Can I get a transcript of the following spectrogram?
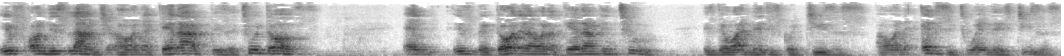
if on this lunch I want to get out, there's a two doors. And if the door that I want to get out into is the one that is called Jesus, I want to exit where there's Jesus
